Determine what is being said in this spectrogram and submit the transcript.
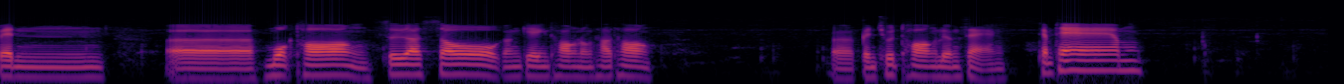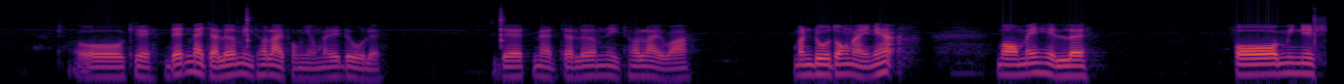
เป็นเอ่อหมวกทอง เสื้อโซ่ กางเกงทองรองเท้าทองเอ่อเป็นชุดทองเรืองแสง แถมแถมโอเค เดดแมทจะเริ่มอีกเท่าไหร่ผมยังไม่ได้ดูเลย เดดแมทจะเริ่มอีกเท่าไหร่วะ มันดูตรงไหนเนี่ย มองไม่เห็นเลย four minutes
